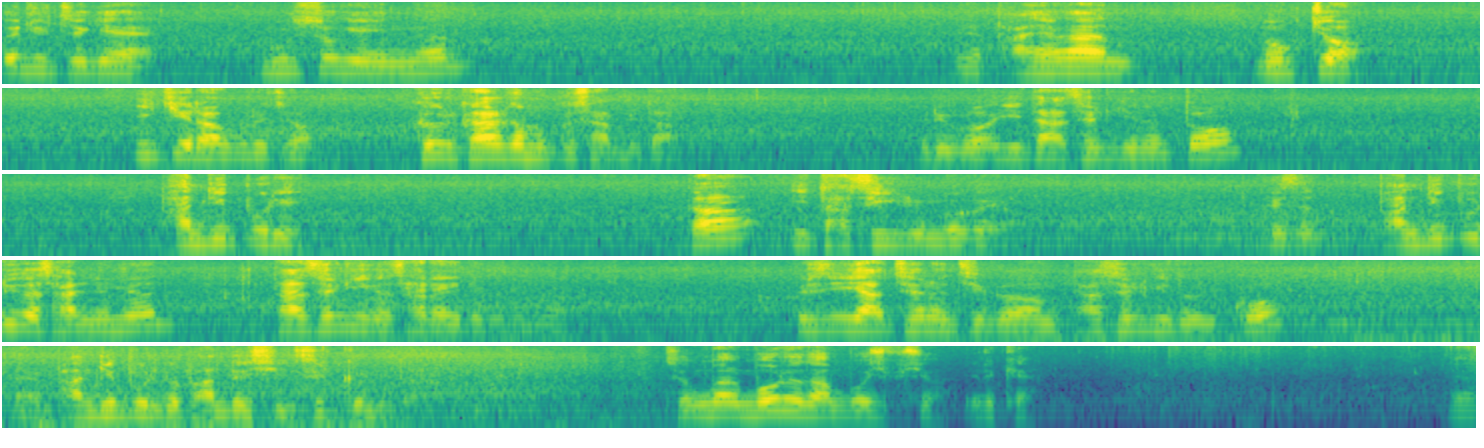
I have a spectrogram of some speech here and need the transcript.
어릴 적에 물 속에 있는 예, 다양한 녹조, 이끼라고 그러죠. 그걸 갉아먹고 삽니다. 그리고 이 다슬기는 또 반딧불이가 이 다슬기를 먹어요. 그래서 반딧불이가 살려면 다슬기가 살아야 되거든요. 그래서 이 하천은 지금 다슬기도 있고 예, 반딧불이도 반드시 있을 겁니다. 정말 모래도 한번 보십시오. 이렇게. 예.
